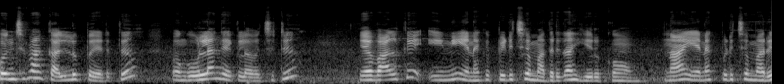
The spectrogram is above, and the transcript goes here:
கொஞ்சமாக கல்லுப்பு எடுத்து உங்கள் உள்ளங்கைக்குள்ளே வச்சுட்டு என் வாழ்க்கை இனி எனக்கு பிடிச்ச மாதிரி தான் இருக்கும். நான் எனக்கு பிடிச்ச மாதிரி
